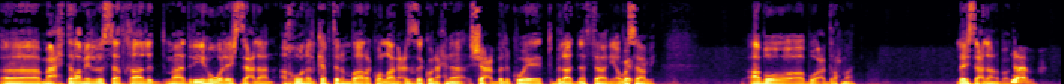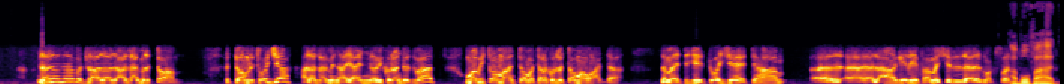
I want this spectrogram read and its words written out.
آه مع احترامي للأستاذ خالد ما أدري هو ليش زعلان. أخونا الكابتن مبارك والله نعزك ونحن شعب الكويت بلادنا الثاني. أبو. سامي. أبو أبو عبد الرحمن ليش زعلان أبو عبد؟ نعم. لا لا لا أبد. لا لا, لا أزعل من التهم التهم اللي توجه أنا أزعل منها. يا إنه يكون عنده إثبات وما في تهمه عن تهمه ترى كل التهمه واحدة. لما تجي توجه اتهام العاقل يفهم إيش المقصد. أبو فهد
